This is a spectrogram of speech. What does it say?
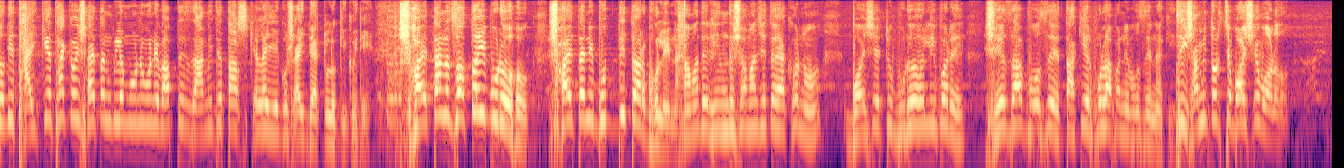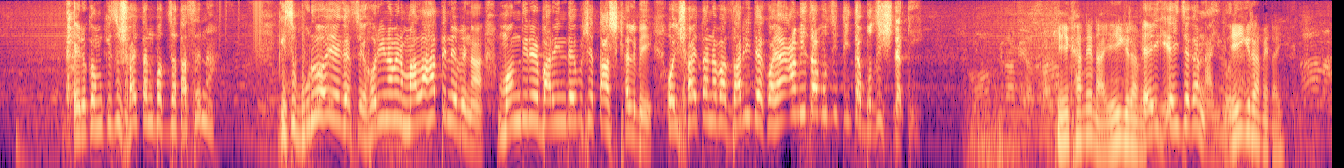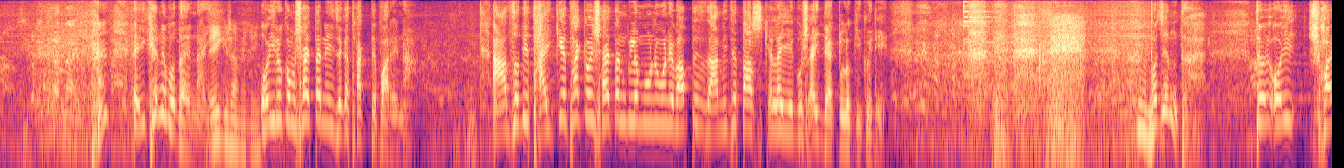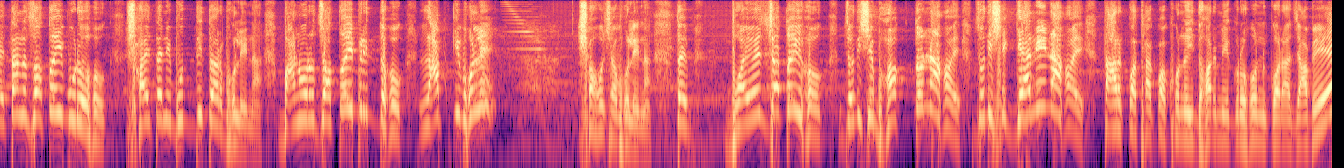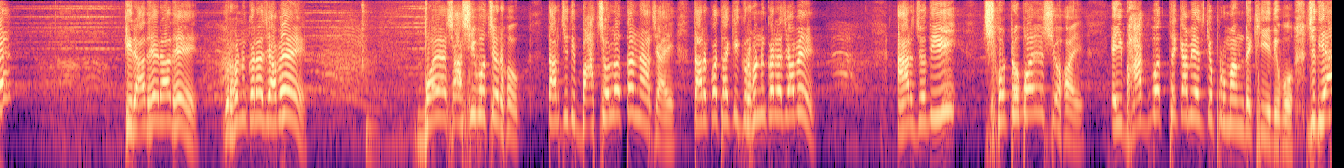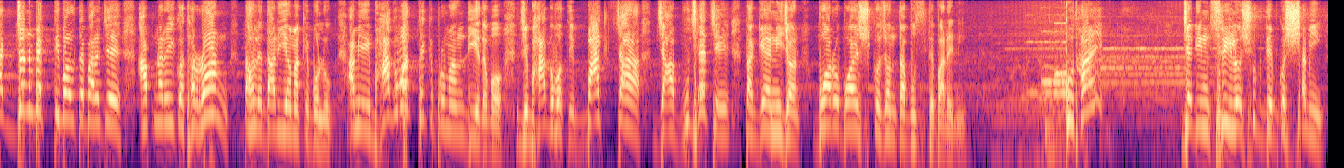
যদি থাইকে থাকে, ওই শয়তানগুলো মনে মনে ভাবতেছে যে, আমি যে তাস খেলাই এ গোসাই দেখল কি করে? শয়তান যতই বুড়ো হোক, শয়তানি বুদ্ধি তো আর ভোলে না। আমাদের হিন্দু সমাজে তো এখনও বয়সে একটু বুড়ো হলি পরে সে যা বোঝে তাকে পোলাপানে বোঝে নাকি? স্বামী তোর চেয়ে বয়সে বড়। এরকম কিছু শয়তান পজ্জাত আছে না? কিছু বুড়ো হয়ে গেছে, হরিনামের মালা হাতে নেবে না, মন্দিরের বারিন্দায় বসে তাস খেলবে। ওই শয়তান আবার জারি দেখো আমি যা বুঝি, তুই তা বুঝিস নাকি? এইখানে নাই এই গ্রামে এই এই জায়গা নাই। এই গ্রামে নাই। হ্যাঁ? এইখানে বোধহয় নাই। এই গ্রামে নেই। ওই রকম শয়তান এই জায়গায় থাকতে পারে না। আর যদি থাইকে থাকে ওই শয়তানগুলো মনে মনে ভাবতেছে যে আমি যে তাস খেলাই এ গোসাই দেখল কি করে? বোঝেন তো? তো ওই শয়তান যতই বুড়ো হোক শয়তানি বুদ্ধি তো আর ভোলে না। বানর যতই বৃদ্ধ হোক লাভ কি ভোলে? সহসা ভোলে না। তাই বয়স যতই হোক, যদি সে ভক্ত না হয়, যদি সে জ্ঞানী না হয়, তার কথা কখনোই ধর্মে গ্রহণ করা যাবে? কি রাধে রাধে, গ্রহণ করা যাবে? বয়স আশি বছর হোক, তার যদি বাচলতা না যায়, তার কথা কি গ্রহণ করা যাবে? আর যদি ছোট বয়স হয় এই ভাগবত থেকে আমি আজকে প্রমাণ দেখিয়ে দেব। যদি একজন ব্যক্তি বলতে পারে যে, আপনার এই কথা রং, তাহলে দাঁড়িয়ে আমাকে বলুক। আমি এই ভাগবত থেকে প্রমাণ দিয়ে দেব যে, ভাগবতে বাচ্চা যা বুঝেছে, তা জ্ঞানীজন বড় বয়স্কজন তা বুঝতে পারেনি। কোথায়? যেদিন শ্রীল সুখদেব গোস্বামী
